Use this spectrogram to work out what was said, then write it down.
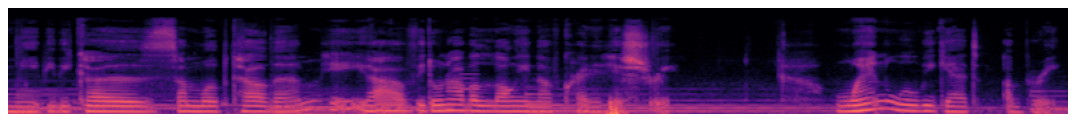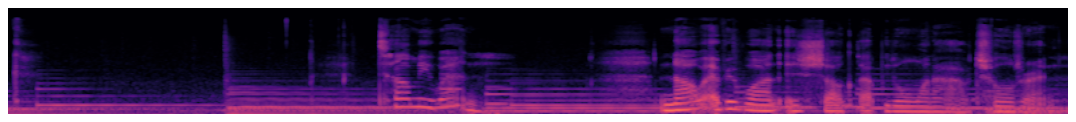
Maybe because some will tell them, "Hey, you have you don't have a long enough credit history." When will we get a break? Tell me when. Now everyone is shocked that we don't want to have children.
